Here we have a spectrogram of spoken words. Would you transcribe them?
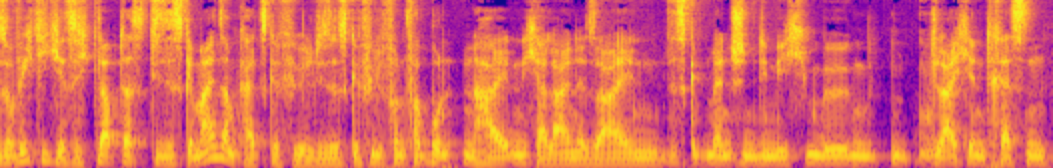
so wichtig ist. Ich glaube, dass dieses Gemeinsamkeitsgefühl, dieses Gefühl von Verbundenheit, nicht alleine sein, es gibt Menschen, die mich mögen mit gleichen Interessen,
